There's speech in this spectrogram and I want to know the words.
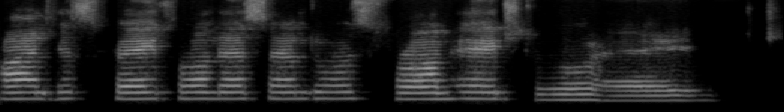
and his faithfulness endures from age to age.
